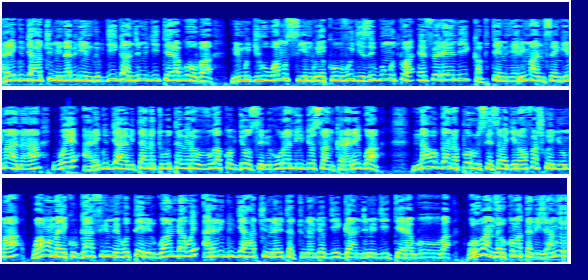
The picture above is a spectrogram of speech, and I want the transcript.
Aregwa ibyaha cumi na birindwi byiganjemo iby'iterabwoba. Ni mu gihe uwamusimbuye ku buvugizi bw'umutwe wa FLN Kapiteni Herimani Nsengimana we aregwa ibyaha bitandatu ubutabera buvuga ko byose bihura n'ibyo Sankara aregwa. Naho bwana Paul Rusesabagina wafashwe nyuma wamamaye ku bwa filime Hotel Rwanda we aregwa ibyaha cumi na bitatu nabyo byiganjemo iby'iterabwoba. Urubanza rukomatanije hamwe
